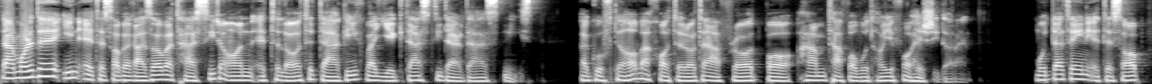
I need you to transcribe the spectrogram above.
در مورد این اعتصاب غذا و تاثیر آن اطلاعات دقیق و یک دستی در دست نیست و گفته ها و خاطرات افراد با هم تفاوت های فاحشی دارند. مدت این اعتصاب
